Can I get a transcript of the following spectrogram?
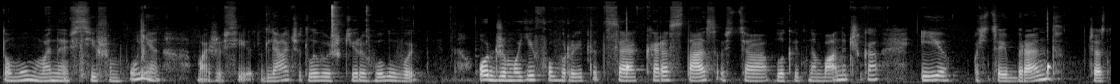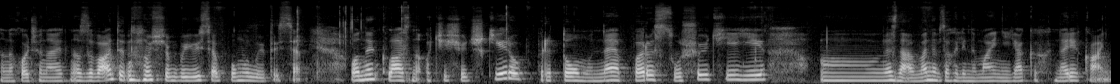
тому у мене всі шампуні майже всі, для чутливої шкіри голови. Отже, мої фаворити це Керастас, ось ця блакитна баночка, і ось цей бренд. Чесно, не хочу навіть називати, тому що боюся помилитися. Вони класно очищують шкіру, при тому не пересушують її. Не знаю, в мене взагалі немає ніяких нарікань.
